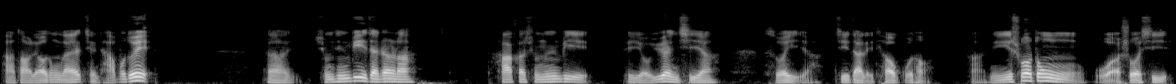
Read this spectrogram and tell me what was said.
啊，到辽东来检查部队。啊，熊廷弼在这儿呢，他和熊廷弼有怨气呀。所以呀，鸡蛋里挑骨头啊！你说东，我说西，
